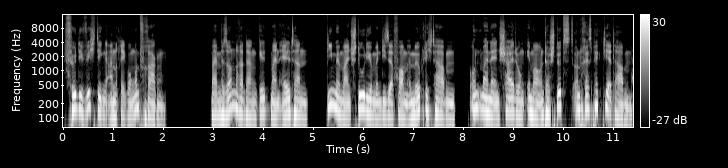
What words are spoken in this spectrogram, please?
für die wichtigen Anregungen und Fragen. Mein besonderer Dank gilt meinen Eltern, die mir mein Studium in dieser Form ermöglicht haben und meine Entscheidung immer unterstützt und respektiert haben.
